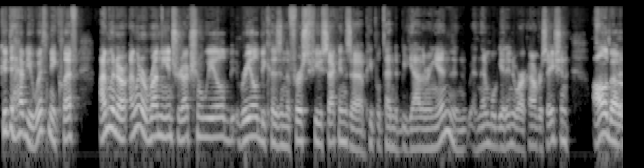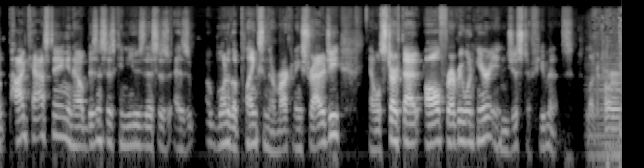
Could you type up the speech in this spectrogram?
good to have you with me, Cliff. I'm gonna I'm gonna run the introduction wheel reel because in the first few seconds, uh, people tend to be gathering in, and, and then we'll get into our conversation all about good. podcasting and how businesses can use this as as one of the planks in their marketing strategy. And we'll start that all for everyone here in just a few minutes. Looking forward.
